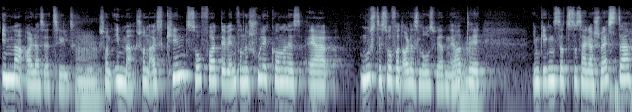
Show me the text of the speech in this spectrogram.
immer alles erzählt. Schon immer. Schon als Kind sofort, der wenn von der Schule gekommen ist, er musste sofort alles loswerden. Er hatte im Gegensatz zu seiner Schwester,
